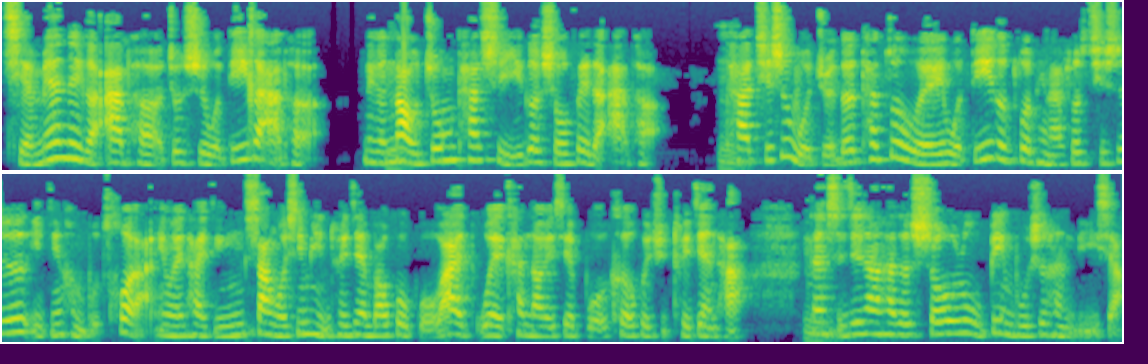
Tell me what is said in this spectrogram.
前面那个 app 就是我第一个 app 那个闹钟，它是一个收费的 app。它其实我觉得他作为我第一个作品来说，其实已经很不错了，因为他已经上过新品推荐，包括国外我也看到一些博客会去推荐他。但实际上他的收入并不是很理想。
